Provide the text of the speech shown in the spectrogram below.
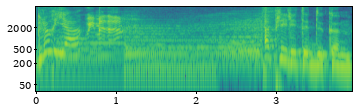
Gloria Oui, madame Appelez les têtes de com.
